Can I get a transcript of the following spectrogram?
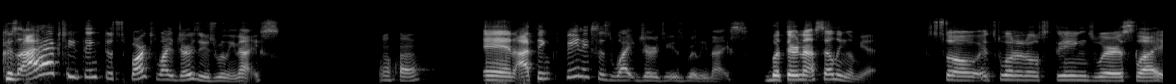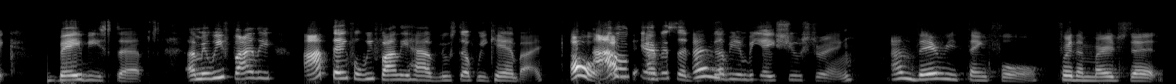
because I actually think the Sparks white jersey is really nice. Okay. And I think Phoenix's white jersey is really nice, but they're not selling them yet. So it's one of those things where it's like baby steps. I mean, we finally, I'm thankful we finally have new stuff we can buy. Oh, I don't care I'm, if it's a I'm- WNBA shoestring. I'm very thankful for the merge that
